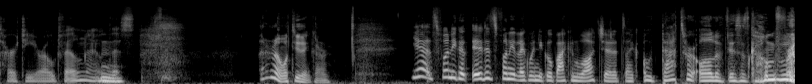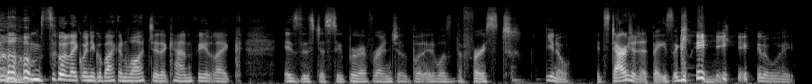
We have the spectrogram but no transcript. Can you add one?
30 year old film now Hmm. this I don't know. What do you think, Karen? Yeah, it's funny because it is funny. Like when you go back and watch it, it's like, oh, that's where all of this has come from. so, like when you go back and watch it, it can feel like, is this just super referential? But it was the first, you know, it started it basically in a way.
